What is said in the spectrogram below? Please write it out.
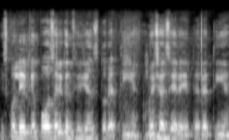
इसको लेके बहुत सारी कन्फ्यूजन्स तो रहती हैं हमेशा से रहते रहती हैं।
